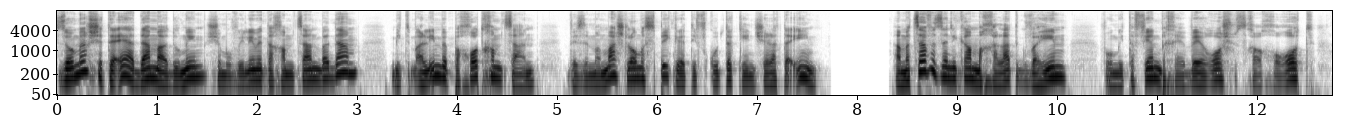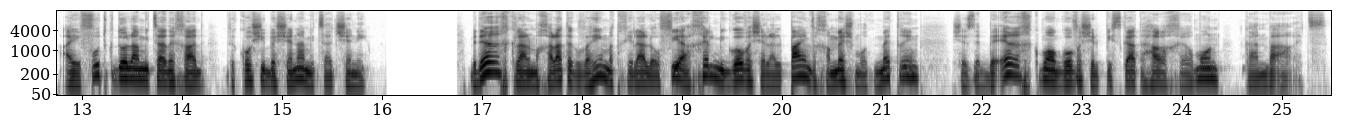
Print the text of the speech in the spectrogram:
זה אומר שתאי הדם האדומים שמובילים את החמצן בדם מתמלאים בפחות חמצן, וזה ממש לא מספיק לתפקוד תקין של התאים. המצב הזה נקרא מחלת גבהים, והוא מתאפיין בכאבי ראש וסחרחורות, עייפות גדולה מצד אחד וקושי בשינה מצד שני. בדרך כלל מחלת הגבהים מתחילה להופיע החל מגובה של 2,500 מטרים, שזה בערך כמו הגובה של פסגת הר החרמון כאן בארץ.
